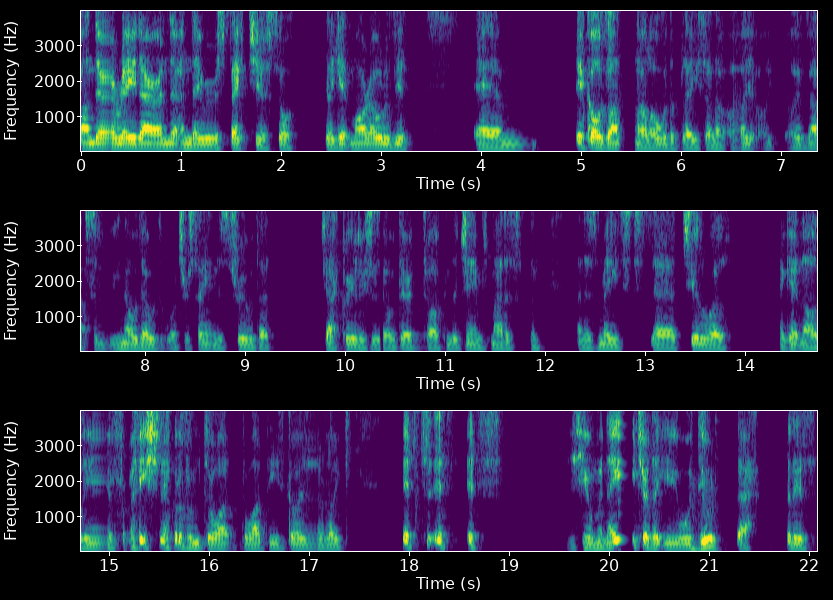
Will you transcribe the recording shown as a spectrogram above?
on their radar and and they respect you, so they'll get more out of you. Um, it goes on all over the place, and I, I I've absolutely no doubt what you're saying is true. That Jack Grealish is out there talking to James Maddison and his mate uh, Chilwell and getting all the information out of him to what to what these guys are like. It's it's it's, it's human nature that you would mm-hmm. do that. It is.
